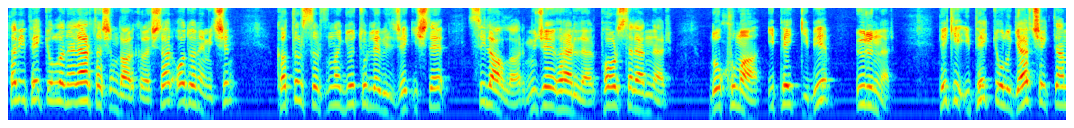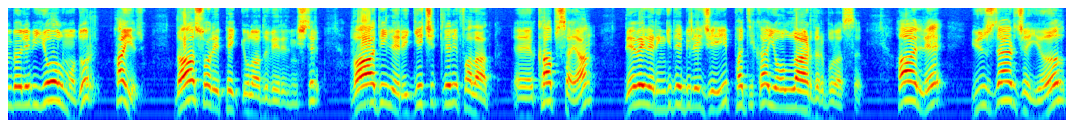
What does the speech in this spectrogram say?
Tabi İpek yoluna neler taşındı arkadaşlar? O dönem için katır sırtına götürülebilecek işte silahlar, mücevherler, porselenler, dokuma, ipek gibi ürünler. Peki İpek yolu gerçekten böyle bir yol mudur? Hayır. Daha sonra İpek yolu adı verilmiştir. Vadileri, geçitleri falan e, kapsayan develerin gidebileceği patika yollardır burası. Hale yüzlerce yıl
